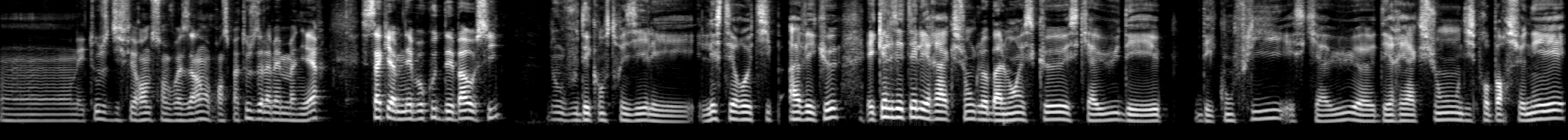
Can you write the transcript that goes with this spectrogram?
On est tous différents de son voisin, on pense pas tous de la même manière. C'est ça qui a amené beaucoup de débats aussi. Donc vous déconstruisiez les, stéréotypes avec eux. Et quelles étaient les réactions globalement? Est-ce qu'il est y a eu des, des conflits? Est-ce qu'il y a eu euh, des réactions disproportionnées?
